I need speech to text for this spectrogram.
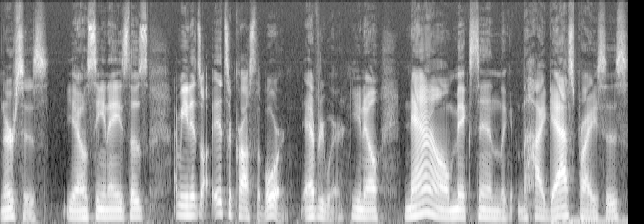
nurses. You know, CNAs. Those. I mean, it's it's across the board, everywhere. You know, now mix in the, the high gas prices,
